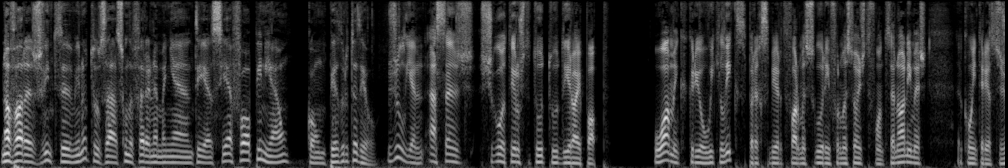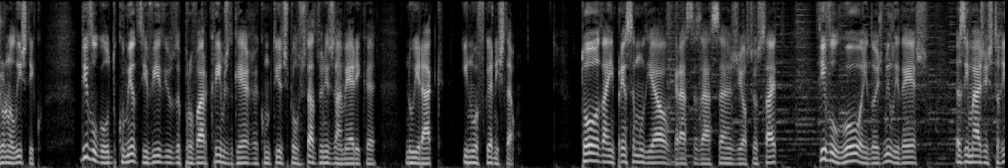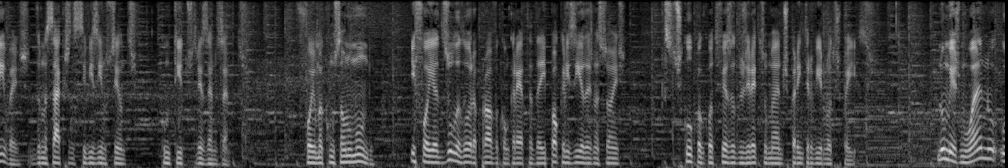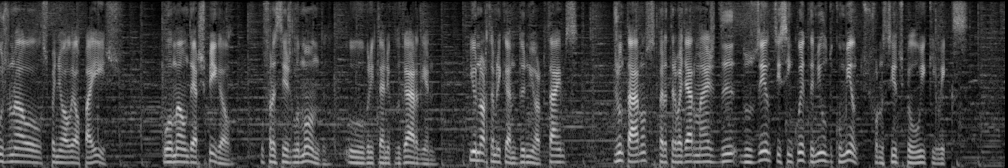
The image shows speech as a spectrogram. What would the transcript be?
9 horas 20 minutos à segunda-feira na manhã TSF, a opinião com Pedro Tadeu. Julian Assange chegou a ter o estatuto de herói pop. O homem que criou o Wikileaks para receber de forma segura informações de fontes anónimas com interesse jornalístico, divulgou documentos e vídeos a provar crimes de guerra cometidos pelos Estados Unidos da América no Iraque e no Afeganistão. Toda a imprensa mundial, graças a Assange e ao seu site, divulgou em 2010 as imagens terríveis de massacres de civis inocentes cometidos três anos antes. Foi uma comoção no mundo e foi a desoladora prova concreta da hipocrisia das nações que se desculpam com a defesa dos direitos humanos para intervir noutros países. No mesmo ano, o jornal espanhol El País, o alemão Der Spiegel, o francês Le Monde, o britânico The Guardian e o norte-americano The New York Times juntaram-se para trabalhar mais de 250 mil documentos fornecidos pelo Wikileaks.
